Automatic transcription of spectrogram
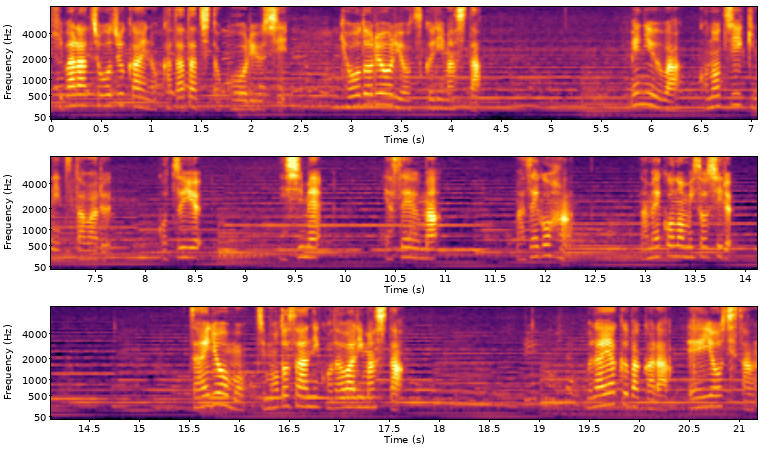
桧原長寿会の方たちと交流し郷土料理を作りました。メニューはこの地域に伝わる。ごつゆ煮しめやせ馬混ぜご飯なめこの味噌汁。材料も地元産にこだわりました。村役場から栄養士さん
